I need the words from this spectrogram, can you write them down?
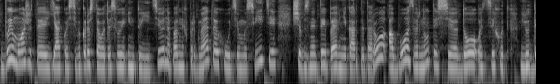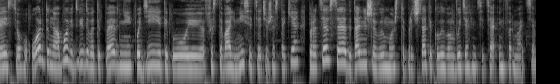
Ви можете якось використовувати свою інтуїцію на певних предметах у цьому світі, щоб знайти певні карти Таро, або звернутися до оцих от людей з цього ордену, або відвідувати певні події, типу фестиваль місяця чи щось таке. Про це все детальніше ви можете прочитати, коли вам витягнеться ця інформація.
